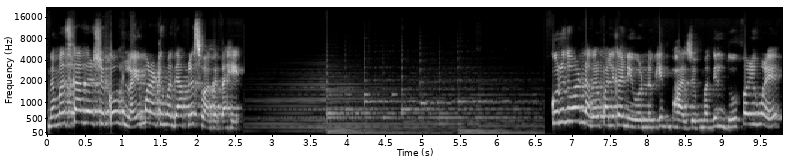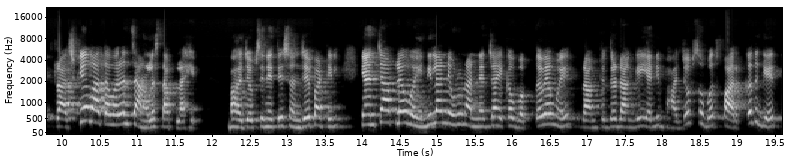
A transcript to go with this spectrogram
नमस्कार दर्शको लाईव्ह मराठीमध्ये आपलं स्वागत आहे. कुरुंदवाड नगरपालिका निवडणुकीत भाजपमधील दुफळीमुळे राजकीय वातावरण चांगलंच तापलं आहे. भाजपचे नेते संजय पाटील यांच्या आपल्या वहिनीला निवडून आणण्याच्या एका वक्तव्यामुळे रामचंद्र डांगे यांनी भाजप सोबत फारकत घेत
